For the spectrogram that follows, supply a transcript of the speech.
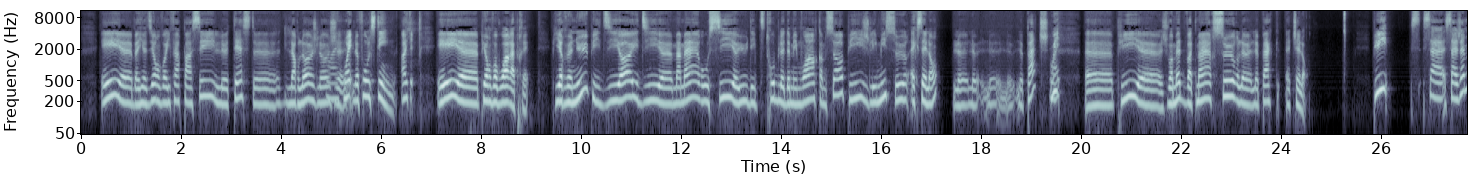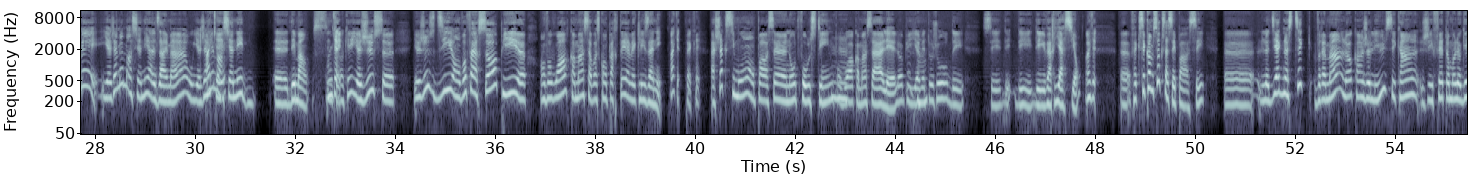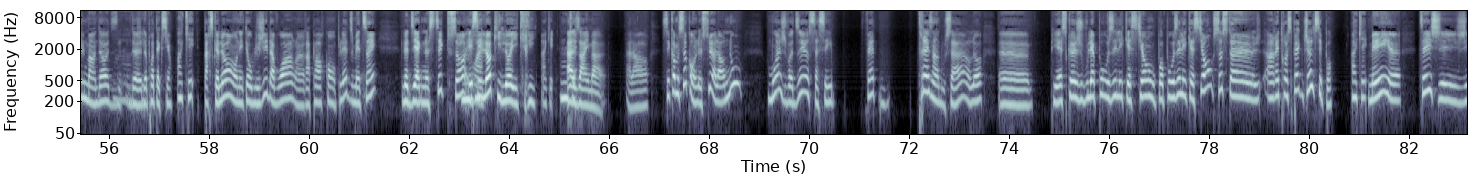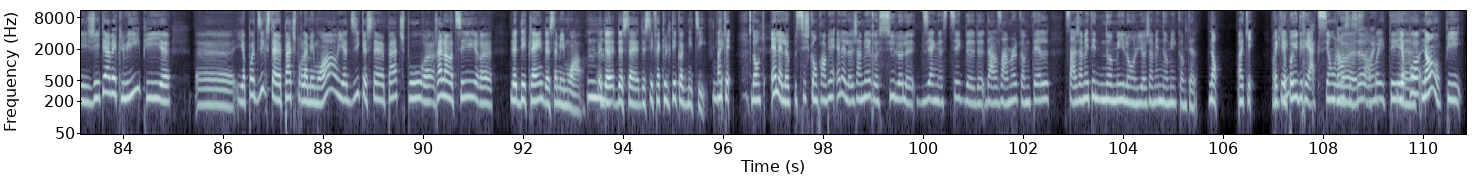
Et euh, ben, il a dit on va y faire passer le test euh, de l'horloge, le Folstein. Et puis on va voir après. Puis il est revenu, puis il dit ah, il dit ma mère aussi a eu des petits troubles de mémoire comme ça, puis je l'ai mis sur Excellon, le, le, le, le patch. Oui. puis je vais mettre votre mère sur le, le pack Excellon. Puis ça, ça a jamais, il a jamais mentionné Alzheimer ou il a jamais mentionné euh, démence. OK. Il a juste, euh, il a juste dit, on va faire ça, puis euh, on va voir comment ça va se comporter avec les années. Fait à chaque six mois, on passait un autre Folstein pour mhm. voir comment ça allait, là, puis il y avait mhm. toujours des, des, des, des, variations. Fait que c'est comme ça que ça s'est passé. Euh, le diagnostic, vraiment, là, quand je l'ai eu, c'est quand j'ai fait homologuer le mandat de, protection. OK. Parce que là, on était obligé d'avoir un rapport complet du médecin, le diagnostic, tout ça, et c'est là qu'il a écrit Alzheimer. Alors, c'est comme ça qu'on l'a su. Alors, nous, moi, je vais dire, ça s'est fait très en douceur, là. Euh, puis est-ce que je voulais poser les questions ou pas poser les questions? Ça, c'est un. En rétrospect, je ne le sais pas. OK. Mais, euh, tu sais, j'ai été avec lui, puis euh, euh, il n'a pas dit que c'était un patch pour la mémoire. Il a dit que c'était un patch pour ralentir le déclin de sa mémoire, mhm. de, de, de ses facultés cognitives. OK. Donc, elle, elle a, si je comprends bien, elle, elle n'a jamais reçu là, le diagnostic d'Alzheimer de, comme tel ça n'a jamais été nommé, là, on lui a jamais nommé comme tel. Non. OK. Fait qu'il n'y a pas eu de réaction, Non, c'est ça, n'a ouais. pas été... Il y a euh, pas. Non, puis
